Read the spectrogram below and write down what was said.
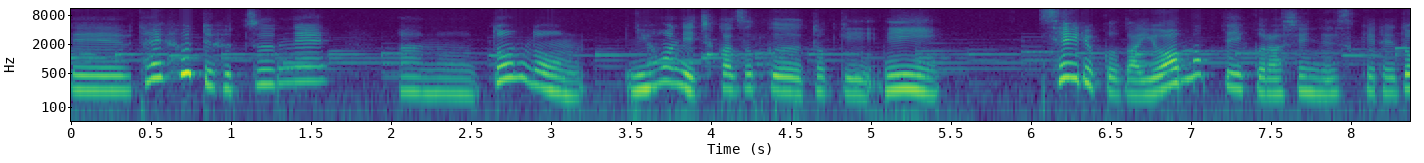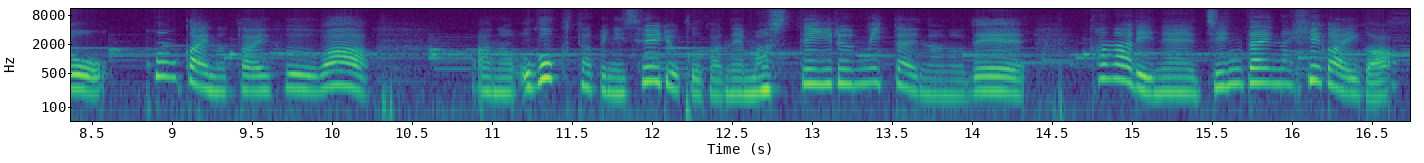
えー、台風って普通ねあのどんどん日本に近づく時に勢力が弱まっていくらしいんですけれど今回の台風はあの動くたびに勢力がね増しているみたいなのでかなりね甚大な被害が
